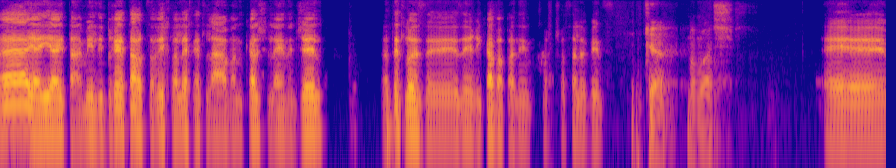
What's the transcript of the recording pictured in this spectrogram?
איי איי איי, תאמין לי, ברט האר צריך ללכת למנכ"ל של ה-NHL, לתת לו איזה, איזה יריקה בפנים, כמו שהוא עשה לווינס. כן, ממש. אה,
